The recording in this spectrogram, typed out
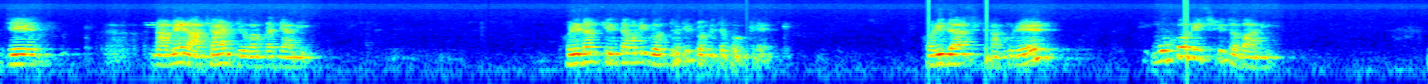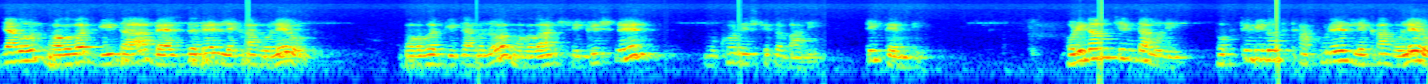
যে নামের আচার্য আমরা জানি হরিনাম চিন্তামণি গ্রন্থটি প্রকৃতপক্ষে হরিদাস ঠাকুরের মুখ নিঃসৃত বাণী। যেমন ভগবত গীতা ব্যাসদেবের লেখা হলেও, ভগবত গীতা হলো ভগবান শ্রীকৃষ্ণের মুখ নিঃসৃত বাণী, ঠিক তেমনি। হরিনাম চিন্তামণি ভক্তি বিনোদ ঠাকুরের লেখা হলেও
